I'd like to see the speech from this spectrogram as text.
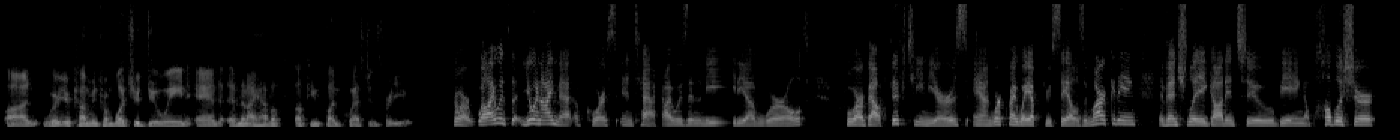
on where you're coming from, what you're doing, and and then I have a, a few fun questions for you. Sure. Well, I was you and I met, of course, in tech. I was in the media world for about 15 years and worked my way up through sales and marketing. Eventually, got into being a publisher.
